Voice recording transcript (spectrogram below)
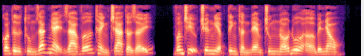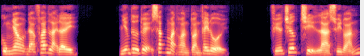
Còn từ thùng rác nhảy ra vỡ thành tra tờ giấy, vâng chịu chuyên nghiệp tinh thần đem chúng nó đua ở bên nhau, cùng nhau đã phát lại đây. Nhiễm tư tuệ sắc mặt hoàn toàn thay đổi. Phía trước chỉ là suy đoán,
